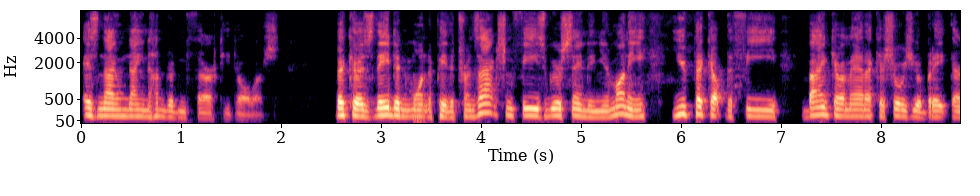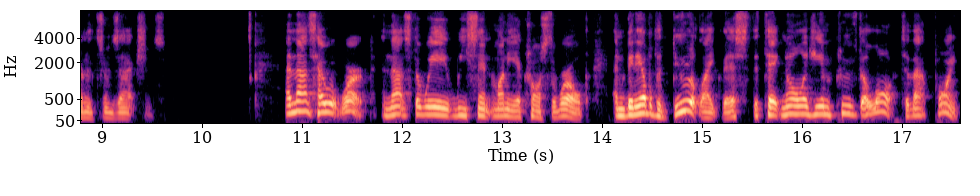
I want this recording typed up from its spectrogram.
is now nine hundred and thirty dollars because they didn't want to pay the transaction fees. We're sending you money. You pick up the fee. Bank of America shows you a breakdown of transactions. And that's how it worked. And that's the way we sent money across the world. And being able to do it like this, the technology improved a lot to that point.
